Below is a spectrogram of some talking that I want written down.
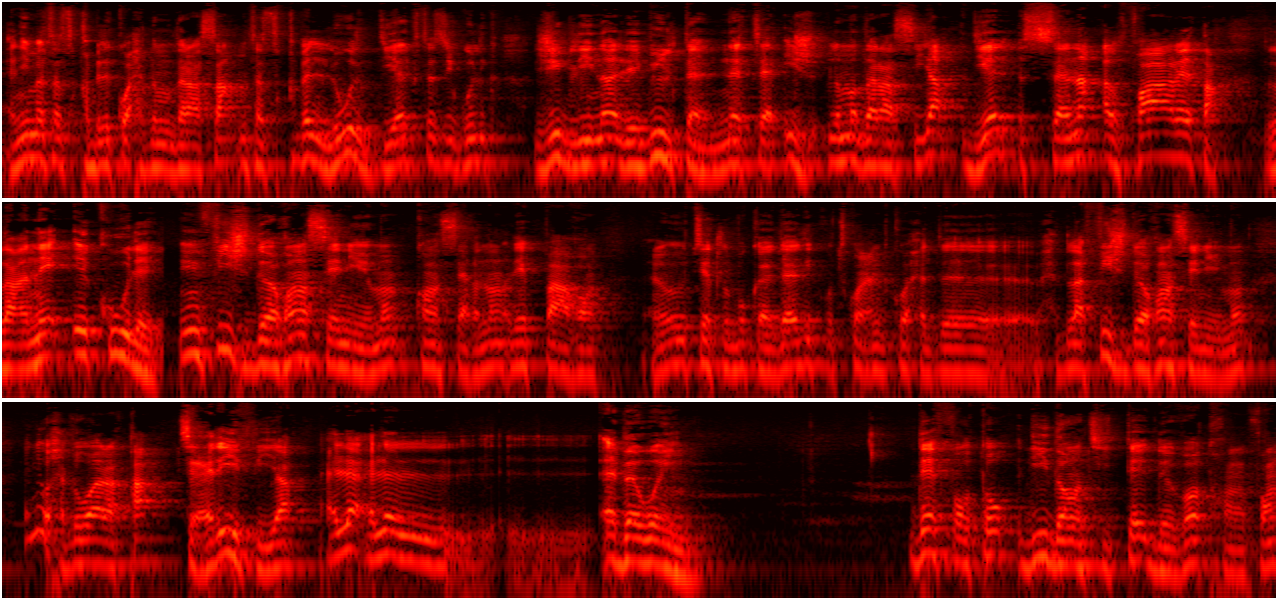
يعني ما تتقبلك واحد المدرسة ما تتقبل الولد ديالك تيقول لك جيب لينا les bulletins النتائج المدرسية ديال السنة الفارطة l'année écoulée une fiche de renseignements concernant les parents يعني تيطلبوا كذلك وتكون عندك واحد واحد la fiche de renseignements يعني واحد الورقة تعريفية على على الأبوين. des photos d'identité de votre enfant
